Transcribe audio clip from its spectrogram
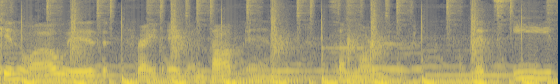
quinoa with fried egg on top and some nori. Let's eat!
